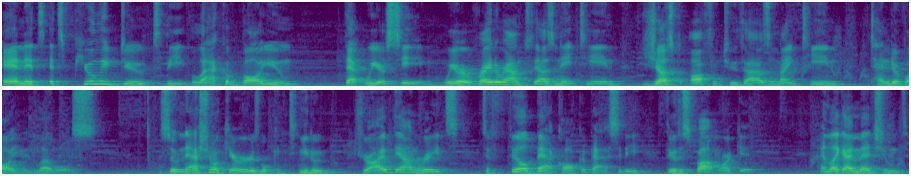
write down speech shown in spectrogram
And it's it's purely due to the lack of volume that we are seeing. We are right around 2018, just off of 2019 tender volume levels. So national carriers will continue to drive down rates to fill backhaul capacity through the spot market. And like I mentioned,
